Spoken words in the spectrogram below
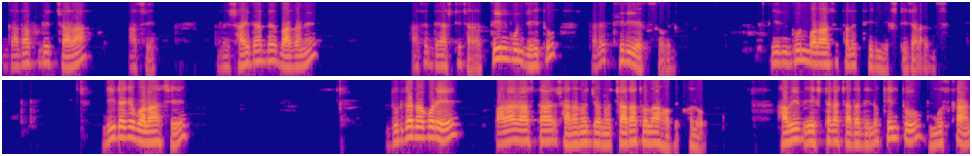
গাঁদা ফুলের চারা আছে। তাহলে শাহিদারদের বাগানে আছে ড্যাশটি চারা তিন গুণ যেহেতু, তাহলে থ্রি এক্স হবে। তিন গুণ বলা আছে, তাহলে থ্রি এক্সটি চারা গেছে ডিটাকে বলা আছে, দুর্গানগরে পাড়ার রাস্তা সারানোর জন্য চাঁদা তোলা হবে, হলো। হাবিব এক্স টাকা চাঁদা দিল, কিন্তু মুস্কান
